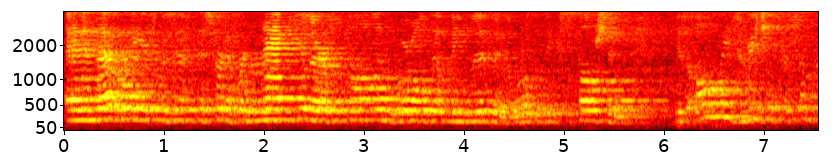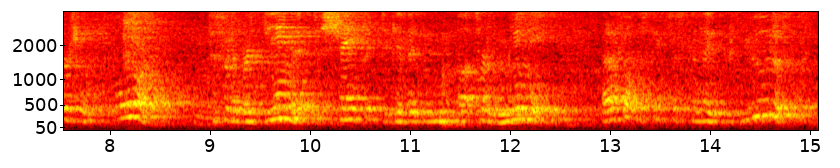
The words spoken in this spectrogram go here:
And in that way, it was as if this sort of vernacular fallen world that we live in, the world of expulsion, is always reaching for some version of form to sort of redeem it, to shape it, to give it uh, sort of meaning. And I felt this piece just conveyed beautifully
